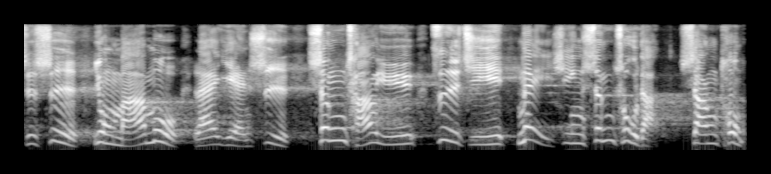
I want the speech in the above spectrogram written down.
只是用麻木来掩饰深藏于自己内心深处的伤痛。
